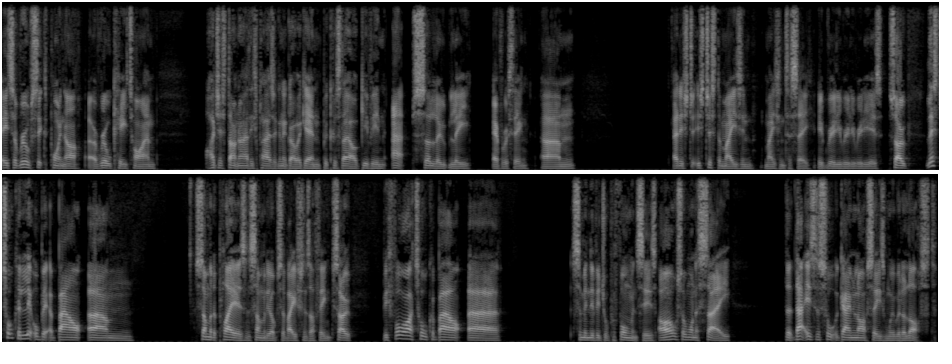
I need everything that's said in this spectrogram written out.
it's a real six pointer a real key time. I just don't know how these players are going to go again because they are giving absolutely everything. Um, and it's it's just amazing, amazing to see. It really, really, really is. So let's talk a little bit about um, some of the players and some of the observations. I think so. Before I talk about uh, some individual performances, I also want to say that that is the sort of game last season we would have lost,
